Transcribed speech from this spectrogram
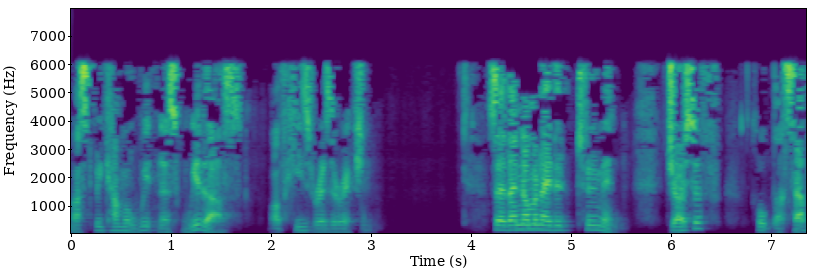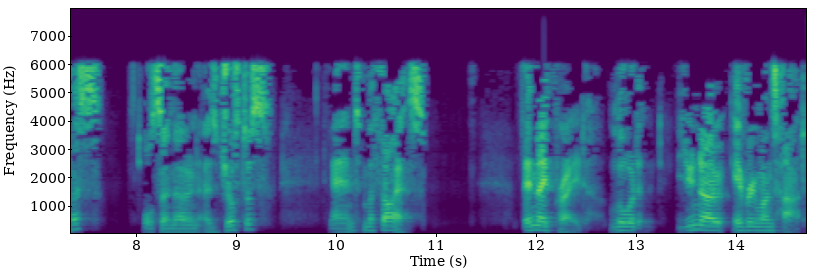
must become a witness with us of his resurrection. So they nominated two men, Joseph, called Barsabbas, also known as Justus, and Matthias. Then they prayed, Lord, you know everyone's heart.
